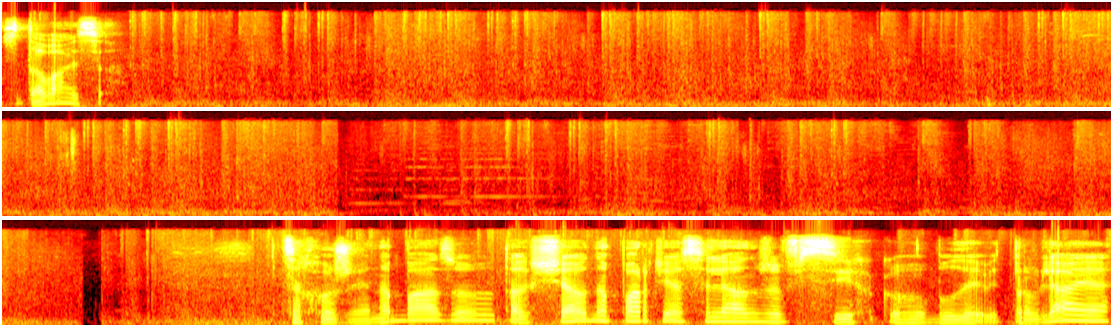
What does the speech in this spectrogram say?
Здавайся. Заходжу я на базу. Так, ще одна партія селян вже всіх, кого були, відправляє.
